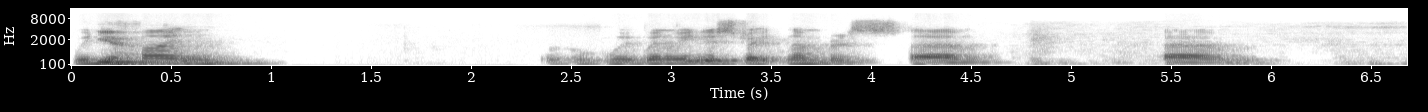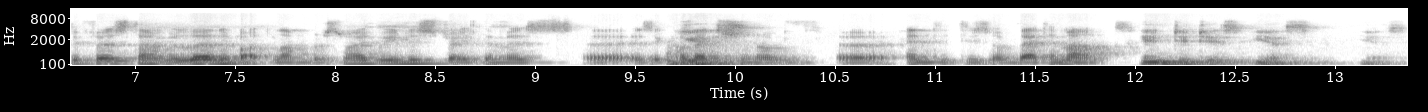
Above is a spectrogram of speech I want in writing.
we yeah. define we, when we illustrate numbers. Um, um, the first time we learn about numbers, right? We illustrate them as uh, as a collection yes. of uh, entities of that amount. Entities, yes, yes.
